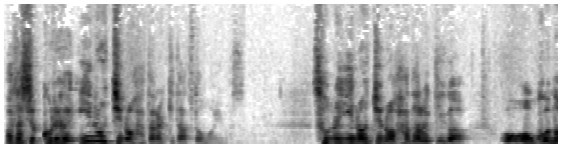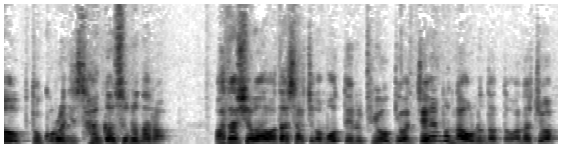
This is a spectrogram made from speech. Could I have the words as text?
私はこれが命の働きだと思います。その命の働きが行うところに参加するなら私は私たちが持っている病気は全部治るんだと私は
